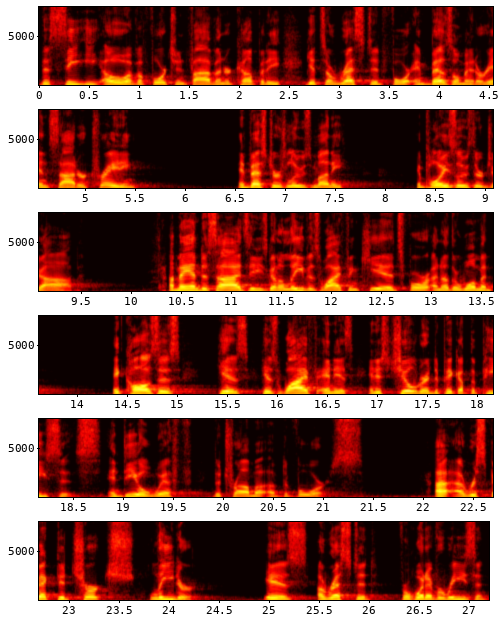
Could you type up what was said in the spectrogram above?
The CEO of a Fortune 500 company gets arrested for embezzlement or insider trading. Investors lose money. Employees lose their job. A man decides that he's going to leave his wife and kids for another woman. It causes his, his wife and his, and his children to pick up the pieces and deal with the trauma of divorce. A, a respected church leader is arrested for whatever reason.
